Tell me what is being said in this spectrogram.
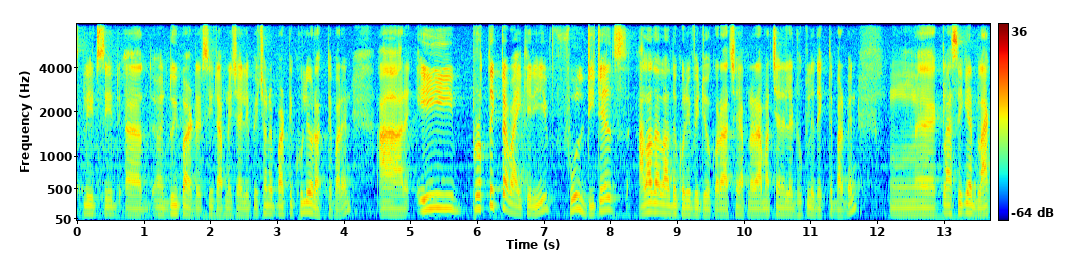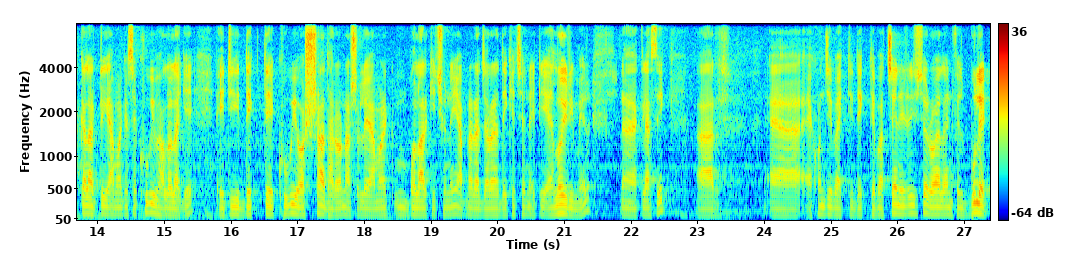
স্প্লিট সিট দুই পার্টের সিট আপনি চাইলে পেছনের পার্টটি খুলেও রাখতে পারেন। আর এই প্রত্যেকটা বাইকেরই ফুল ডিটেলস আলাদা আলাদা করে ভিডিও করা আছে, আপনারা আমার চ্যানেলে ঢুকলে দেখতে পারবেন। ক্লাসিকের ব্ল্যাক কালারটি আমার কাছে খুবই ভালো লাগে। এটি দেখতে খুবই অসাধারণ, আসলে আমার বলার কিছু নেই। আপনারা যারা দেখেছেন, এটি অ্যালয় রিমের ক্লাসিক আর এখন যে বাইকটি দেখতে পাচ্ছেন, এটি হচ্ছে Royal Enfield bullet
